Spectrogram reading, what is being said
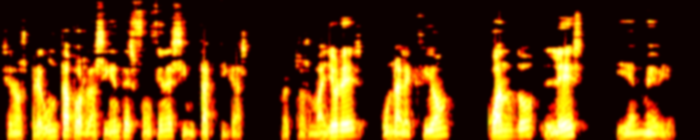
se nos pregunta por las siguientes funciones sintácticas. Nuestros mayores, una lección, cuándo, les y en medio.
